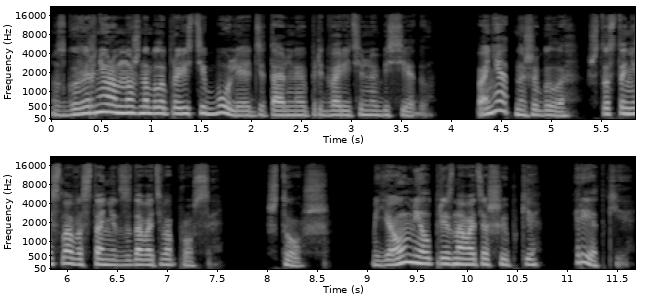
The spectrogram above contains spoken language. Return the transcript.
С гувернёром нужно было провести более детальную предварительную беседу. Понятно же было, что Станислава станет задавать вопросы. Что ж, я умел признавать ошибки. Редкие.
